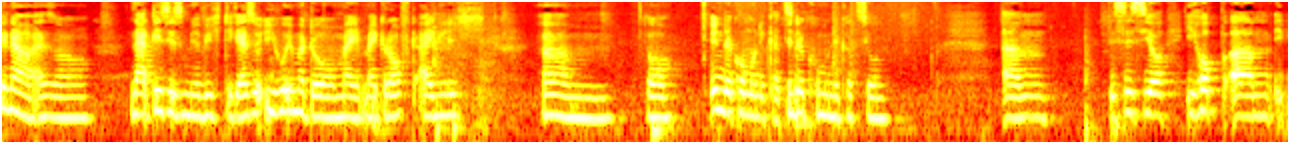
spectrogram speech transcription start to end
genau, also, nein, das ist mir wichtig. Also, ich hole immer da meine, meine Kraft eigentlich, ähm, ja, In der in Kommunikation. der Kommunikation. ähm, das ist ja, ich hab, ähm, ich,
